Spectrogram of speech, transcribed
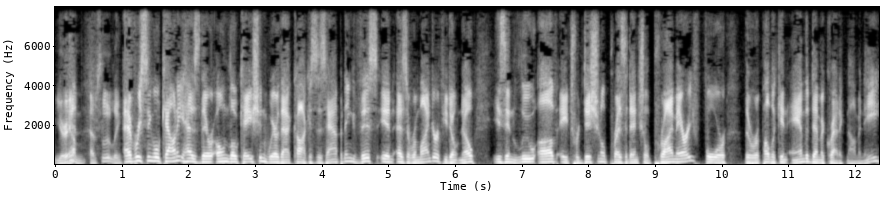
you're Yep. in. Absolutely. Every single county has their own location where that caucus is happening. This, in as a reminder, if you don't know, is in lieu of a traditional presidential primary for the Republican and the Democratic nominee.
